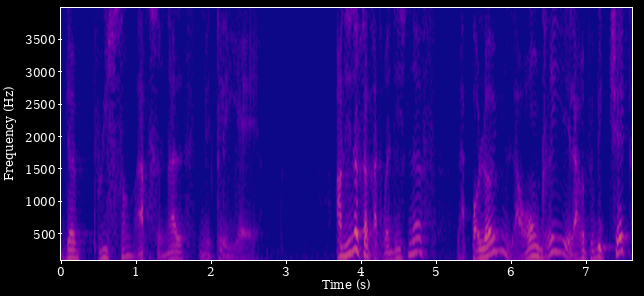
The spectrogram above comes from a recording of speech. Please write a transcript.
d'un puissant arsenal nucléaire. En 1999, la Pologne, la Hongrie et la République tchèque,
